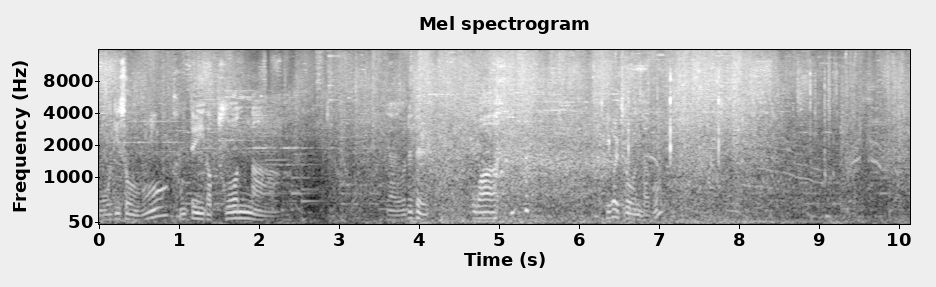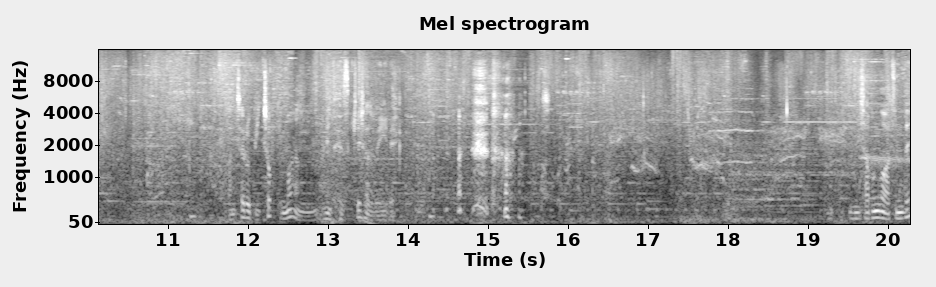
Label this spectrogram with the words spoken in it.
어디서? 어? 강땡이가 부었나? 야 너네들. 와 이걸 들어온다고? 단체로 미쳤구만 아니 내 스킬샷 왜 이래 음, 잡은 것 같은데?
